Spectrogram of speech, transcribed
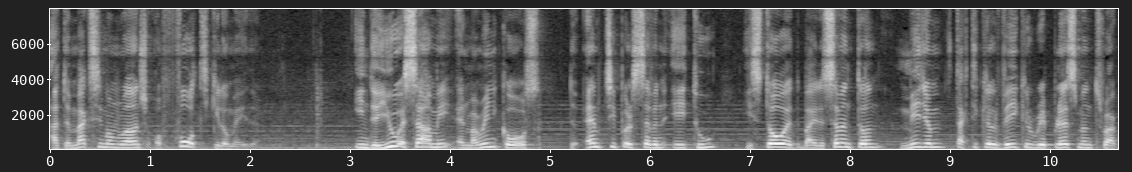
at a maximum range of 40 km. In the US Army and Marine Corps, the M777A2 is towed by the 7-ton medium tactical vehicle replacement truck.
